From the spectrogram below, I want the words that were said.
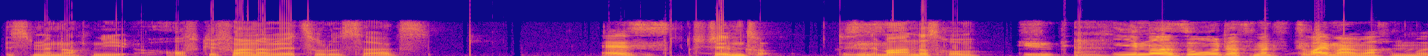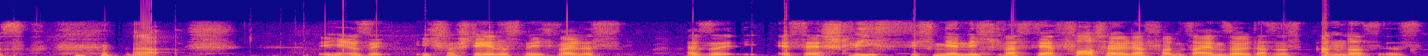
Ist mir noch nie aufgefallen, aber jetzt, wo du es sagst. Ja, es ist, Stimmt. Die sind immer andersrum. die sind immer so, dass man es zweimal machen muss. Ja. Ich, also, ich verstehe das nicht, weil das, also es erschließt sich mir nicht, was der Vorteil davon sein soll, dass es anders ist.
